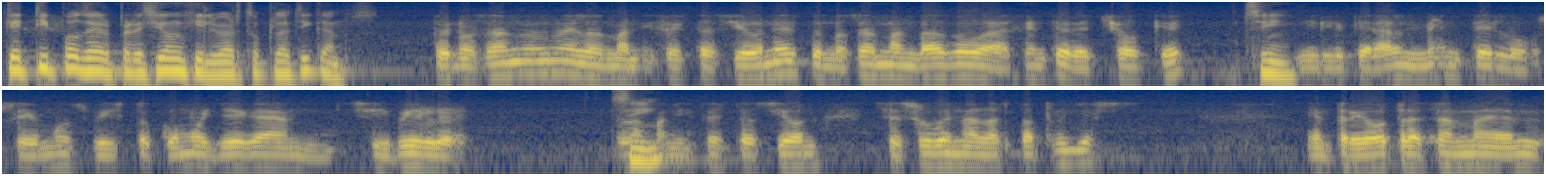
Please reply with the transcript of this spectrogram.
¿Qué tipo de represión, Gilberto? Platícanos. Pues nos han, en las manifestaciones, pues nos han mandado a gente de choque, Sí. Y literalmente los hemos visto cómo llegan civiles a la manifestación, se suben a las patrullas. Entre otras, han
